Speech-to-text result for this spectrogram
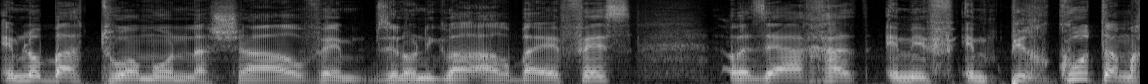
הם לא בעטו המון לשער, וזה לא נגמר 4-0, אבל זה היה אחת, הם, הם פירקו אותם 1-0.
